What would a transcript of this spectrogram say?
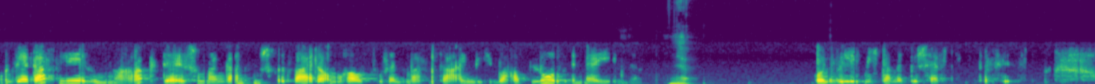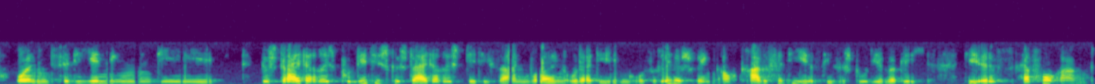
Und wer das lesen mag, der ist schon mal einen ganzen Schritt weiter, um rauszufinden, was ist da eigentlich überhaupt los in der Ebene. Ja. Und will ich mich damit beschäftigen. Das hilft. Und für diejenigen, die gestalterisch, politisch gestalterisch tätig sein wollen oder die eben große Rede schwingen, auch gerade für die ist diese Studie wirklich, die ist hervorragend.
